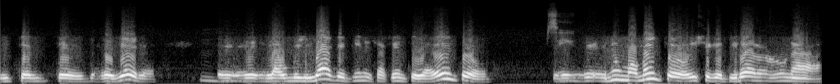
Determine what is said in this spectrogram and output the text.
y te, te eh, eh, la humildad que tiene esa gente de adentro. Eh, en un momento dice que tiraron una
